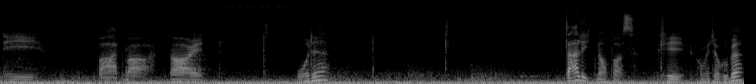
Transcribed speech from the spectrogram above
Nee. Warte mal. Nein. Oder? Da liegt noch was. Okay, wie komme ich da rüber?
